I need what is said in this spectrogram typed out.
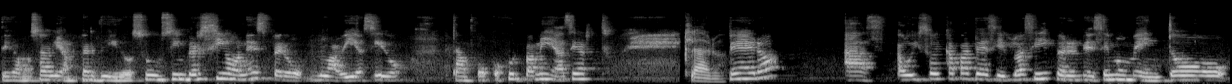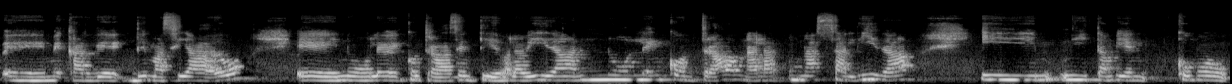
digamos habían perdido sus inversiones, pero no había sido tampoco culpa mía, ¿cierto? Claro. Pero hoy soy capaz de decirlo así, pero en ese momento eh, me cargué demasiado, eh, no le encontraba sentido a la vida, no le encontraba una, una salida y ni también como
